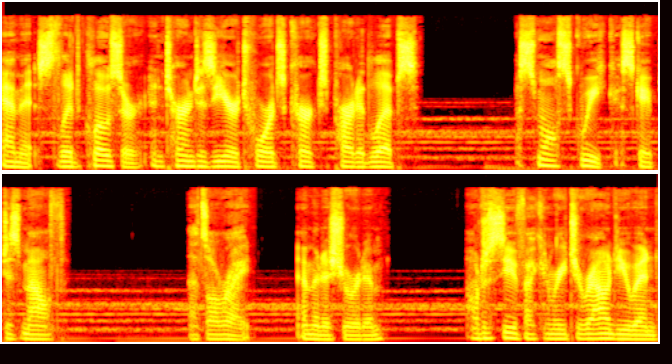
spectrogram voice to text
Emmett slid closer and turned his ear towards Kirk's parted lips. A small squeak escaped his mouth. That's all right, Emmett assured him. I'll just see if I can reach around you and.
